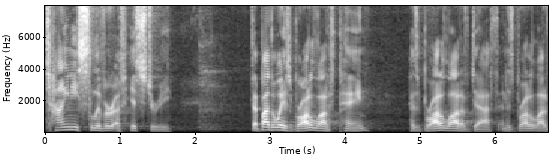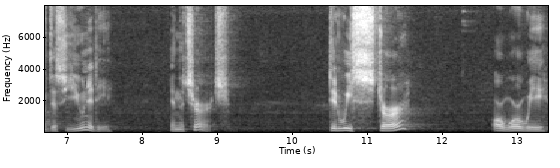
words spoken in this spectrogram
tiny sliver of history that, by the way, has brought a lot of pain, has brought a lot of death, and has brought a lot of disunity in the church. Did we stir or were we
